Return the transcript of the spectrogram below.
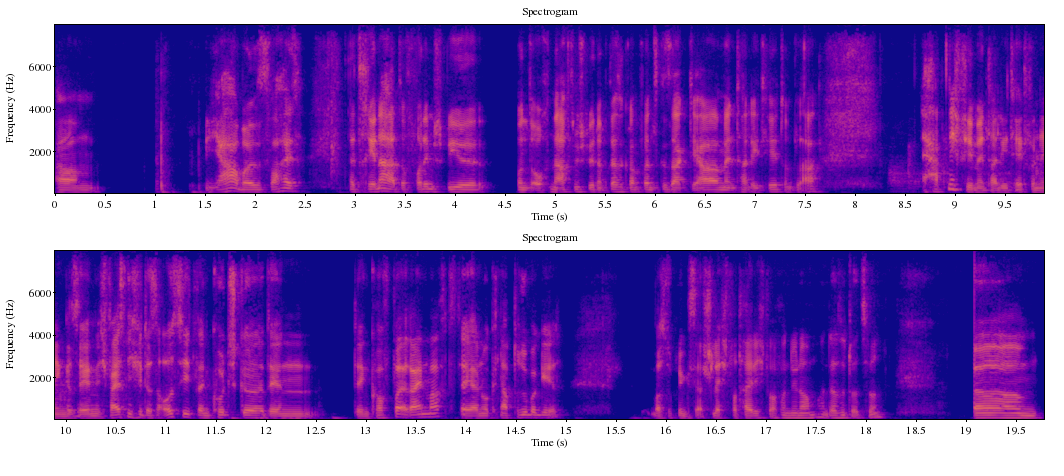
Ähm, ja, aber es war halt, der Trainer hatte vor dem Spiel und auch nach dem Spiel in der Pressekonferenz gesagt, ja, Mentalität und bla. Hat nicht viel Mentalität von denen gesehen. Ich weiß nicht, wie das aussieht, wenn Kutschke den den Kopfball reinmacht, der ja nur knapp drüber geht. Was übrigens sehr schlecht verteidigt war von Dynamo in der Situation. Ähm,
